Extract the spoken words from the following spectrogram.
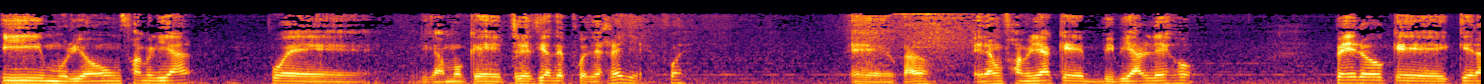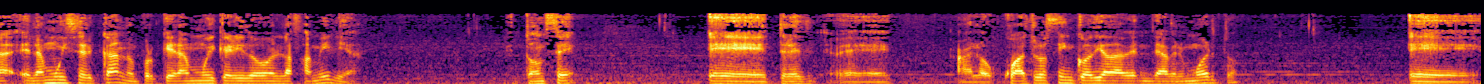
y murió un familiar, pues digamos que tres días después de Reyes fue. Eh, claro, era un familiar que vivía lejos, pero que, que era, era muy cercano porque era muy querido en la familia. Entonces, a los cuatro o cinco días de haber, de haber muerto, eh,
